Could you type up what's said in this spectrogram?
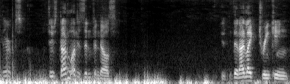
there's there's not a lot of Zinfandels that I like drinking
